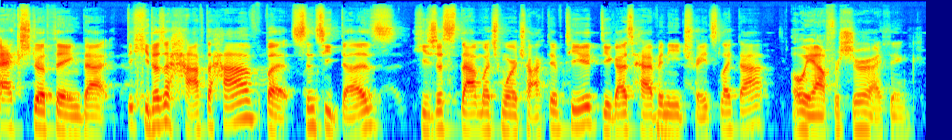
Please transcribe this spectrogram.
extra thing that he doesn't have to have, but since he does, he's just that much more attractive to you. Do you guys have any traits like that? Oh yeah, for sure, I think.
